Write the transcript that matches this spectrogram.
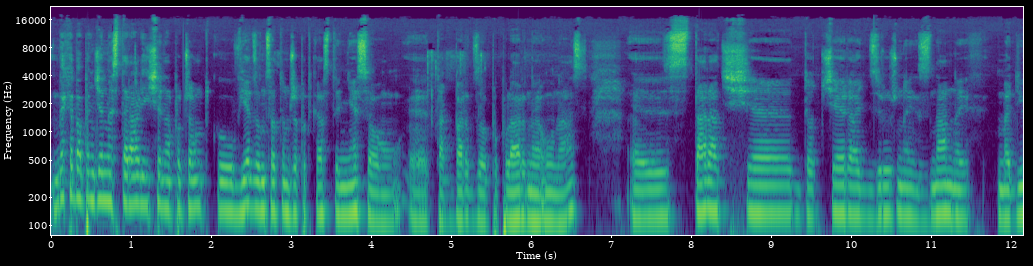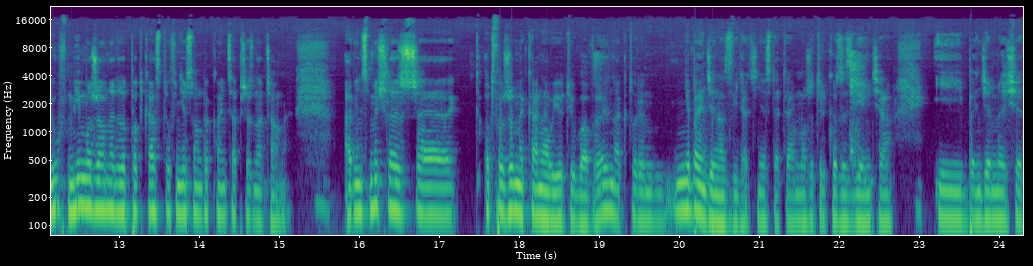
My chyba będziemy starali się na początku, wiedząc o tym, że podcasty nie są e, tak bardzo popularne u nas, e, starać się docierać z różnych znanych mediów, mimo że one do podcastów nie są do końca przeznaczone. A więc myślę, że otworzymy kanał YouTube'owy, na którym nie będzie nas widać niestety, a może tylko ze zdjęcia i będziemy się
